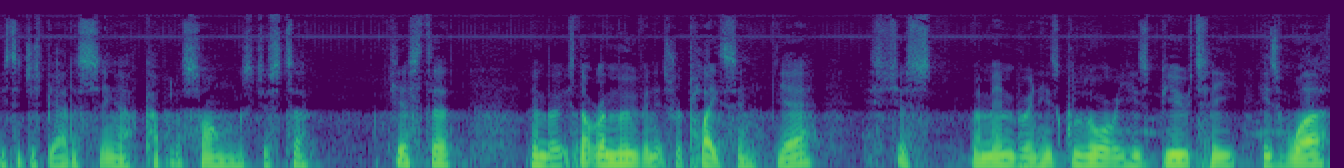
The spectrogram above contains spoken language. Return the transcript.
is to just be able to sing a couple of songs, just to, just to remember. It's not removing; it's replacing. Yeah, it's just remembering His glory, His beauty, His worth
